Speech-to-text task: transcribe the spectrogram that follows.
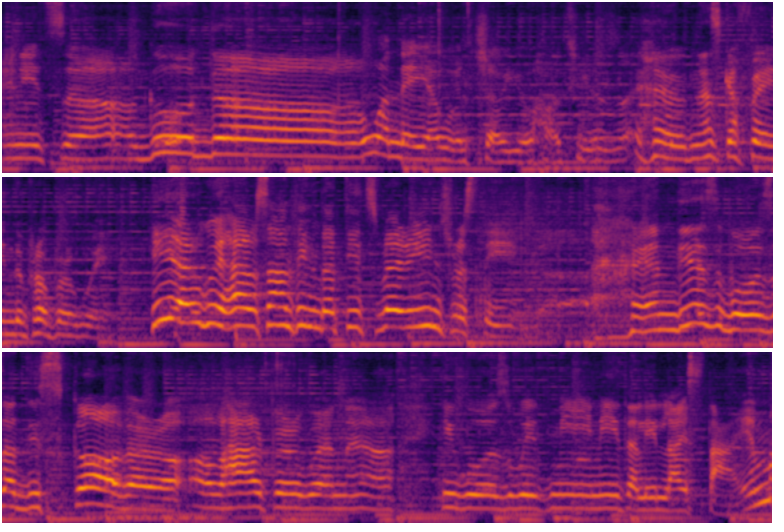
and it's uh, good. Uh, one day I will show you how to use Nescafe in the proper way. Here we have something that it's very interesting. And this was a discover of Harper when uh, he was with me in Italy last time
